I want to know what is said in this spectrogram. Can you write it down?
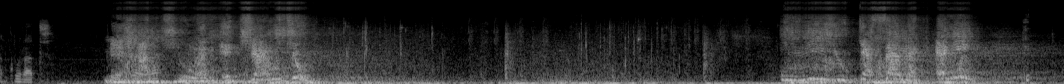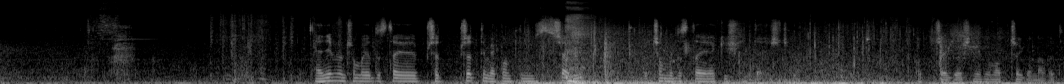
akurat Ja nie wiem czemu ja dostaję przed, przed tym jak on tym strzelił, czemu dostaję jakieś hita jeszcze. Od czegoś, nie wiem od czego nawet.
